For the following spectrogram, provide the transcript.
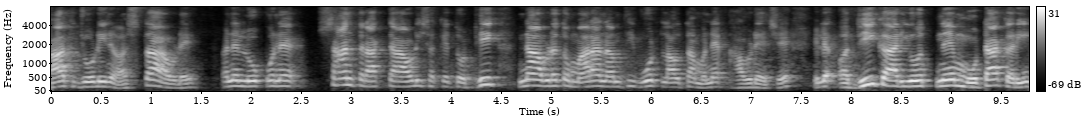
હાથ જોડીને હસતા આવડે અને લોકોને શાંત રાખતા આવડી શકે તો ઠીક, ના આવડે તો મારા નામથી વોટ લાવતા મને આવડે છે. એટલે અધિકારીઓને મોટા કરી,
